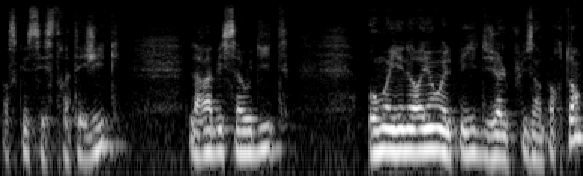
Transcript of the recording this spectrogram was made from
Parce que c'est stratégique. L'Arabie saoudite, au Moyen-Orient, est le pays déjà le plus important.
